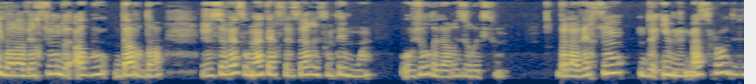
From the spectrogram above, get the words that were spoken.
Et dans la version de Abu Darda, je serai son intercesseur et son témoin au jour de la résurrection. Dans la version de Ibn Mas'ud,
